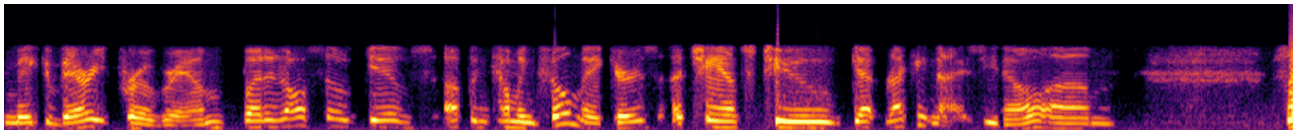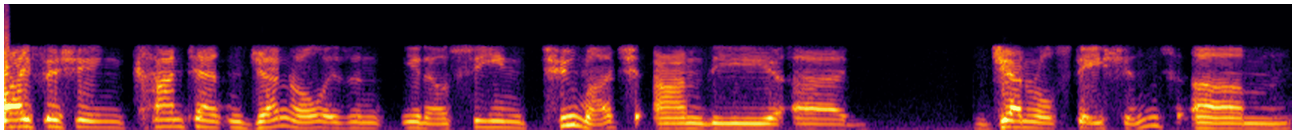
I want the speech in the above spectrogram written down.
make a varied program, but it also gives up and coming filmmakers a chance to get recognized. You know, um, fly fishing content in general isn't you know seen too much on the uh, general stations, um,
